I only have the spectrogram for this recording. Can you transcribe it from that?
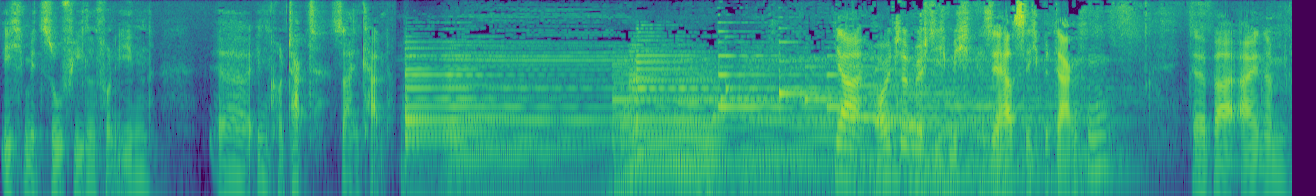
ich mit so vielen von Ihnen äh, in Kontakt sein kann. Ja, heute möchte ich mich sehr herzlich bedanken äh, bei einem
